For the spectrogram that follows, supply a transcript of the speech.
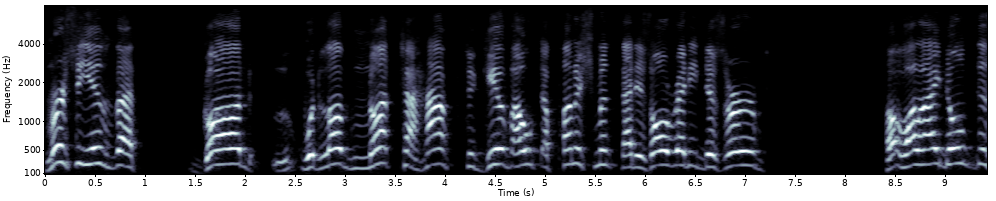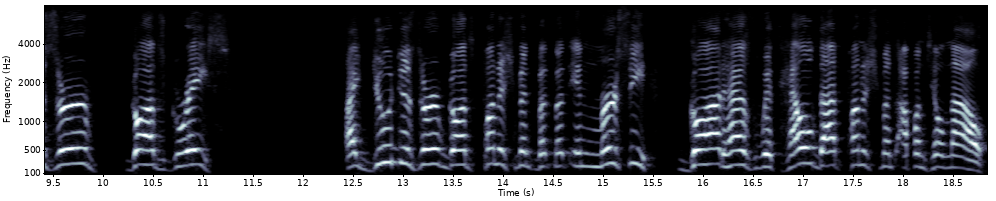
Mercy is that God would love not to have to give out a punishment that is already deserved. Uh, while I don't deserve God's grace, I do deserve God's punishment, but, but in mercy, God has withheld that punishment up until now.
